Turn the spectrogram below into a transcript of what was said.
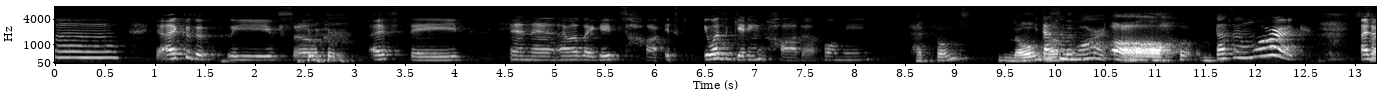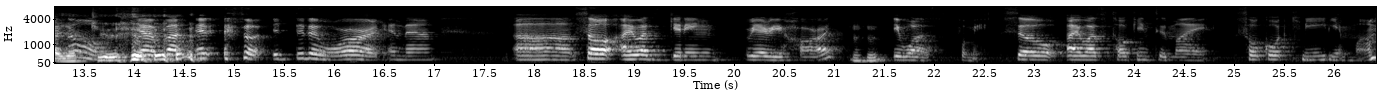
Uh, yeah, I couldn't leave, so I stayed, and then I was like, it's hard. It's it was getting harder for me. Headphones? No, It doesn't nothing? work. Oh, Doesn't work. I don't know. yeah, but it, so it didn't work, and then uh, so I was getting really hard. Mhm. It was for me. So I was talking to my so-called Canadian mom.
